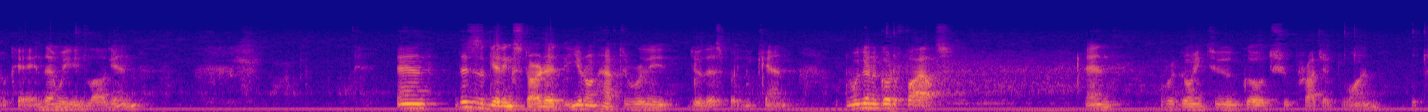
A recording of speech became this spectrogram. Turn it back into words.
Okay and then we log in. And this is getting started you don't have to really do this but you can we're going to go to files and we're going to go to project one. Oops,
